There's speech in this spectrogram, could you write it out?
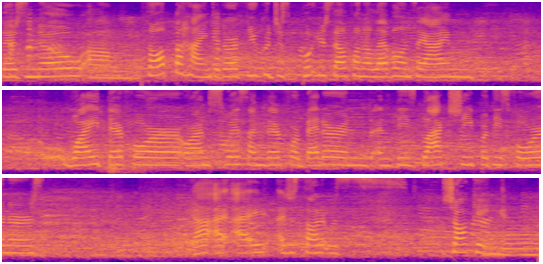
There's no um, thought behind it, or if you could just put yourself on a level and say, I'm white, therefore, or I'm Swiss, I'm therefore better, and, and these black sheep or these foreigners. Yeah, I, I, I just thought it was shocking.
